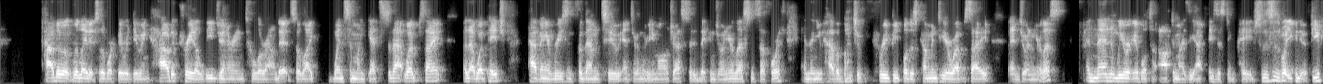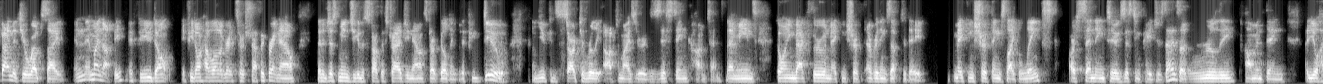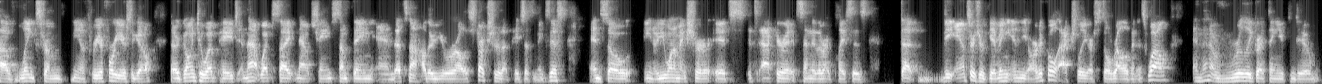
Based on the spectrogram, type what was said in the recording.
how to relate it to the work they were doing, how to create a lead generating tool around it. So like when someone gets to that website or that web page, having a reason for them to enter in their email address so they can join your list and so forth. And then you have a bunch of free people just coming to your website and joining your list. And then we were able to optimize the existing page. So this is what you can do. If you find that your website, and it might not be, if you don't, if you don't have a lot of great search traffic right now, then it just means you're going to start the strategy now and start building. But if you do, you can start to really optimize your existing content. That means going back through and making sure everything's up to date, making sure things like links are sending to existing pages. That is a really common thing. You'll have links from, you know, three or four years ago that are going to a web page and that website now changed something and that's not how their URL is structured. That page doesn't exist. And so, you know, you want to make sure it's it's accurate, it's sending to the right places, that the answers you're giving in the article actually are still relevant as well. And then a really great thing you can do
